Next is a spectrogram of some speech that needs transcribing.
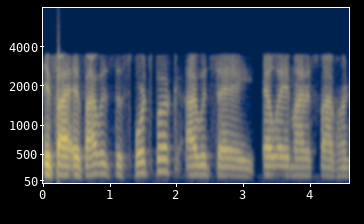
If I if I was the sports book, I would say LA minus 500.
